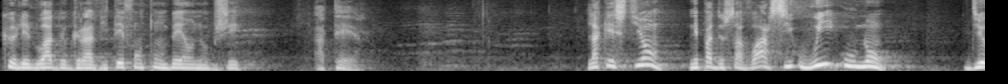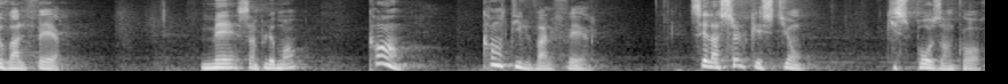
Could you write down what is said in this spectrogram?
que les lois de gravité font tomber un objet à terre. La question n'est pas de savoir si oui ou non Dieu va le faire, mais simplement quand, quand il va le faire. C'est la seule question qui se pose encore.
